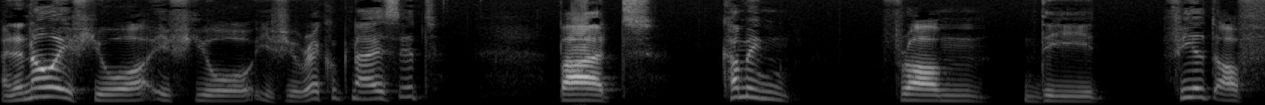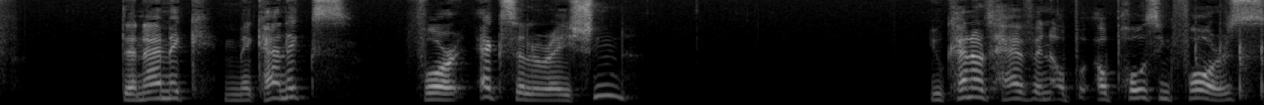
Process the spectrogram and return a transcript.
I don't know if you if you if you recognize it, but coming from the field of dynamic mechanics for acceleration, you cannot have an op opposing force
